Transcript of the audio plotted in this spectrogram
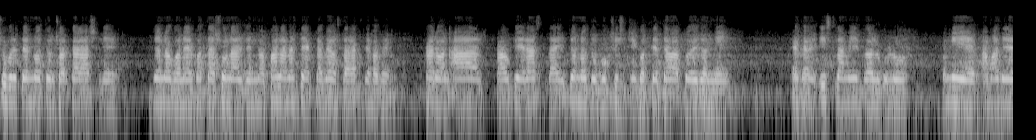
সুবিধাতে নতুন সরকার আসলে জনগণের কথা শোনার জন্য পার্লামেন্টে একটা ব্যবস্থা রাখতে হবে। কারণ আর কাউকে রাস্তায় জনদুর্ভোগ সৃষ্টি করতে দেওয়ার প্রয়োজন নেই। ইসলামী দলগুলো নিয়ে আমাদের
